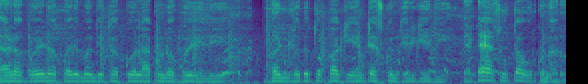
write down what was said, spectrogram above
ఏడ పోయినా పది మంది తక్కువ లేకుండా పోయేది. బండ్లతో తుపాకీ ఎంటేసుకుని తిరిగేది. ఎట్టా సూతా ఊరుకున్నారు.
